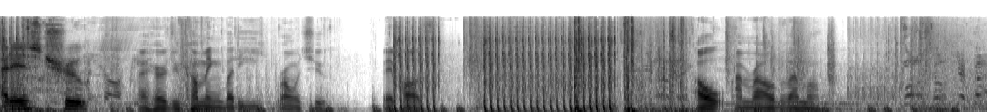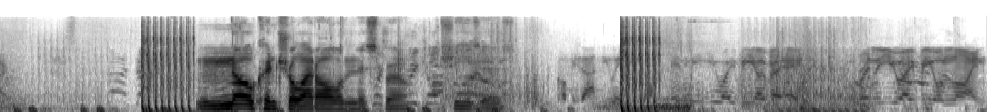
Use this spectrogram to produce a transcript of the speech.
That is true. I heard you coming, buddy. What's wrong with you? Wait, pause. Oh, I'm out of ammo. Molotov, get back. No control at all in this, bro. Jesus. Copy that. that. UAV overhead. Friendly UAV online.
